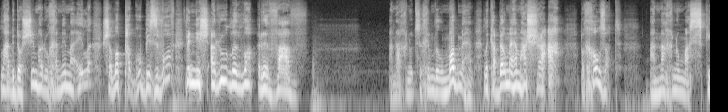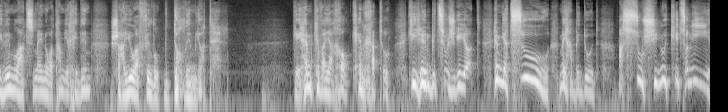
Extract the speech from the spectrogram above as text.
לקדושים הרוחנים האלה שלא פגעו בזבוב ונשארו ללא רבב. אנחנו צריכים ללמוד מהם, לקבל מהם השראה. בכל זאת, אנחנו מזכירים לעצמנו אותם יחידים שהיו אפילו גדולים יותר. כי הם כביכול כן חטאו, כי הם ביצעו שגיאות, הם יצאו מהבידוד, עשו שינוי קיצוני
